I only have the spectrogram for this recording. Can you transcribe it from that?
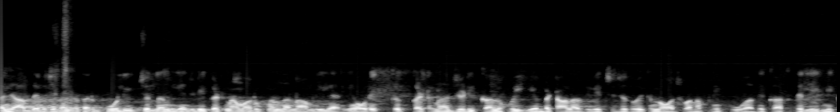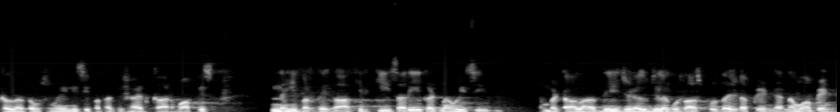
ਪੰਜਾਬ ਦੇ ਵਿੱਚ ਲਗਾਤਾਰ ਗੋਲੀ ਚੱਲਣ ਦੀਆਂ ਜਿਹੜੀ ਘਟਨਾਵਾਂ ਰੁਕਣ ਦਾ ਨਾਮ ਨਹੀਂ ਲੈ ਰਹੀਆਂ ਔਰ ਇੱਕ ਘਟਨਾ ਜਿਹੜੀ ਕੱਲ ਹੋਈ ਹੈ ਬਟਾਲਾ ਦੇ ਵਿੱਚ, ਜਦੋਂ ਇੱਕ ਨੌਜਵਾਨ ਆਪਣੀ ਭੂਆ ਦੇ ਘਰ ਦੇ ਲਈ ਨਿਕਲਦਾ ਤਾਂ ਉਸ ਨੂੰ ਇਹ ਨਹੀਂ ਸੀ ਪਤਾ ਕਿ ਸ਼ਾਇਦ ਘਰ ਵਾਪਸ ਨਹੀਂ ਪਰਤੇਗਾ। ਆਖਿਰ ਕੀ ਸਾਰੀ ਇਹ ਘਟਨਾ ਹੋਈ ਸੀ? ਬਟਾਲਾ ਦੇ ਜਿਹੜਾ ਜ਼ਿਲ੍ਹਾ ਗੁਰਦਾਸਪੁਰ ਦਾ ਜਿਹੜਾ ਪਿੰਡ ਹੈ, ਨਵਾਂ ਪਿੰਡ,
